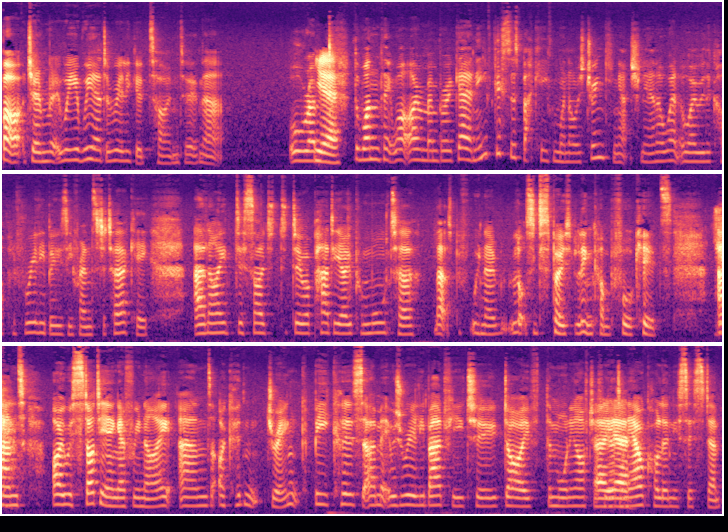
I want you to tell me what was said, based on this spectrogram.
but generally we we had a really good time doing that. Or um, Yeah. the one thing, well, I remember again, even this was back even when I was drinking actually, and I went away with a couple of really boozy friends to Turkey, and I decided to do a PADI open water. That's you know lots of disposable income before kids, and I was studying every night, and I couldn't drink because um, it was really bad for you to dive the morning after if Oh, you yeah. had any alcohol in your system.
